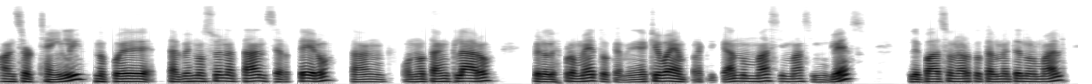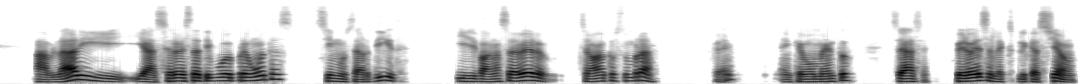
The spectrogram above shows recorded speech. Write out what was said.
uncertainly. No puede, tal vez no suena tan certero, tan o no tan claro, pero les prometo que a medida que vayan practicando más y más inglés, les va a sonar totalmente normal hablar y, y hacer este tipo de preguntas sin usar did. Y van a saber, se van a acostumbrar, ¿ok? ¿En qué momento se hace? Pero esa es la explicación.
